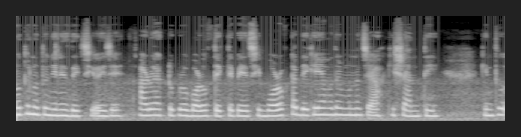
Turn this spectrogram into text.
নতুন নতুন জিনিস দেখছি। ওই যে আরও এক টুকরো বরফ দেখতে পেয়েছি। বরফটা দেখেই আমাদের মনে হচ্ছে, আহ, কি শান্তি। কিন্তু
